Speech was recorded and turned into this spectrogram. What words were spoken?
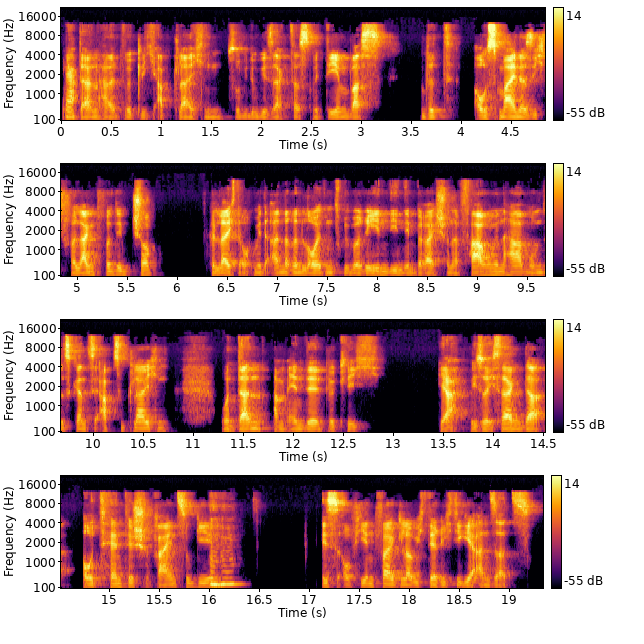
und Ja. dann halt wirklich abgleichen, so wie du gesagt hast, mit dem, was wird aus meiner Sicht verlangt von dem Job. Vielleicht auch mit anderen Leuten drüber reden, die in dem Bereich schon Erfahrungen haben, um das Ganze abzugleichen und dann am Ende wirklich, ja, wie soll ich sagen, da authentisch reinzugehen Mhm. ist auf jeden Fall, glaube ich, der richtige Ansatz.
